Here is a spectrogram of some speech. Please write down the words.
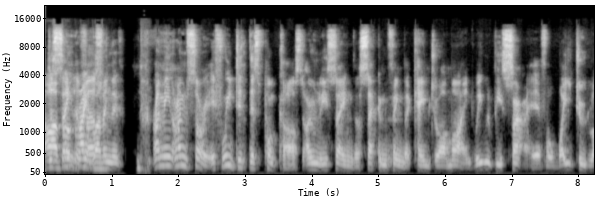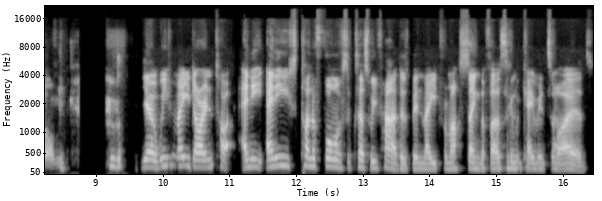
Oh, Just I've say the first one. thing that. I mean, I'm sorry. If we did this podcast only saying the second thing that came to our mind, we would be sat here for way too long. Yeah, we've made our entire any any kind of form of success we've had has been made from us saying the first thing that came into our heads.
